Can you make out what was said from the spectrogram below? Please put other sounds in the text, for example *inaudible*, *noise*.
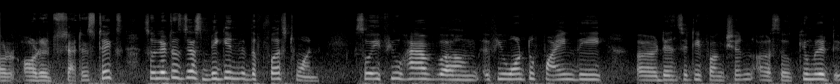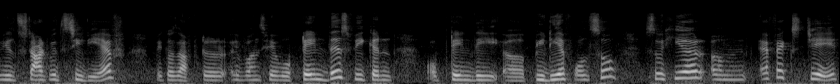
your ordered statistics. So, let us just begin with the first one. So, if you have um, if you want to find the uh, density function uh, so cumulative we will start with CDF because after once we have obtained this we can obtain the uh, PDF also. So, here um, f x j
